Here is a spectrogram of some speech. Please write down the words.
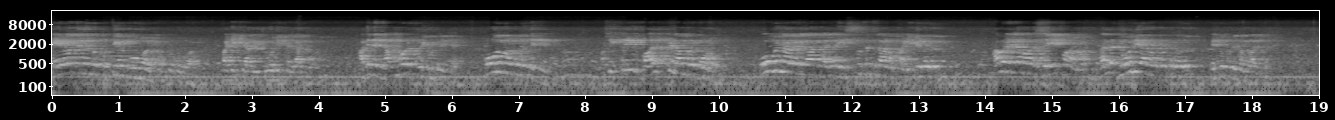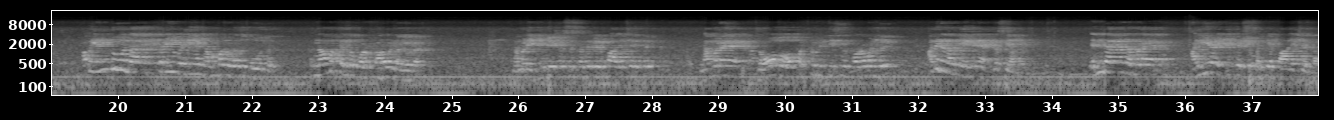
കേരളത്തിൽ നിന്ന് കുട്ടികൾ പോവുകയാണ് പുറത്തു പോവുകയാണ്. പഠിക്കാൻ ജോലിക്കെല്ലാം പോവുക അതിന്റെ നമ്പർ കൂടിക്കൊണ്ടിരിക്കുക. പോകുന്നുണ്ടെന്ന് തെറ്റില്ല പക്ഷെ ഇത്രയും ബൾക്ക് നമ്പർ പോകണം പോകുന്നവരെല്ലാം നല്ല ഇൻസ്റ്റിറ്റ്യൂഷൻസിലാണ് പഠിക്കുന്നത്. അവരെല്ലാം വളരെ സേഫാണ് നല്ല ജോലിയാണ് കൊടുക്കുന്നത് എന്നും കൂടി അറിയില്ല അപ്പൊ എന്തുകൊണ്ടാണ് ഇത്രയും വലിയ നമ്പർ ഉള്ളത് പോകുന്നത്? നമുക്ക് എന്തോ കുറ- കുറവുണ്ടല്ലോ ഇവിടെ. നമ്മുടെ എഡ്യൂക്കേഷൻ സിസ്റ്റത്തിൽ ഒരു പാലിച്ചിട്ട് നമ്മുടെ ജോബ് ഓപ്പർച്യൂണിറ്റീസ് കുറവുണ്ട്. അതിനെ നമുക്ക് എങ്ങനെ അഡ്രസ് ചെയ്യാൻ പറ്റും? എന്താണ് നമ്മുടെ ഹയർ എഡ്യൂക്കേഷൻ പറ്റിയ പാലിച്ചത്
